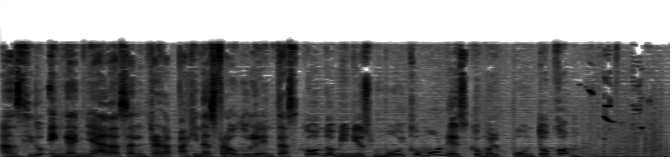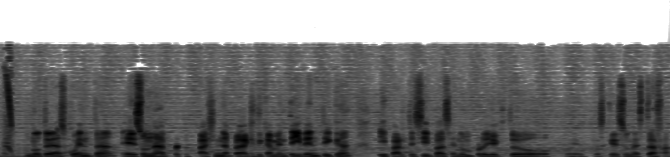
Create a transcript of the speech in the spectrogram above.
han sido engañadas al entrar a páginas fraudulentas con dominios muy comunes como el .com no te das cuenta, es una página prácticamente idéntica y participas en un proyecto eh, pues que es una estafa,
